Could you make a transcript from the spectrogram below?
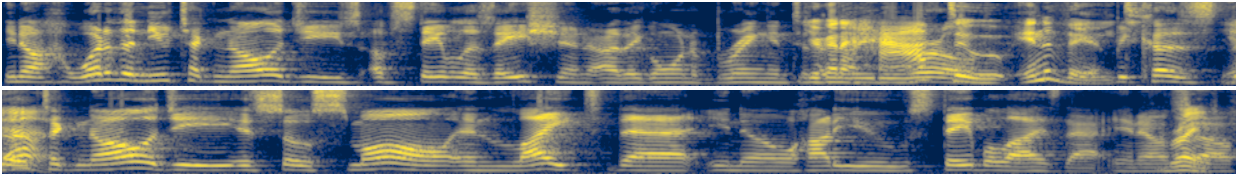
you know, what are the new technologies of stabilization are they going to bring into you're the gonna 3D have world? to innovate because Yeah. the technology is so small and light that you know how do you stabilize that? You know, right So,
